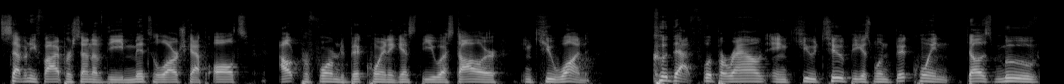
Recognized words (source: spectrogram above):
75% of the mid to large cap alts outperformed Bitcoin against the US dollar in Q1 could that flip around in Q2? Because when Bitcoin does move,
